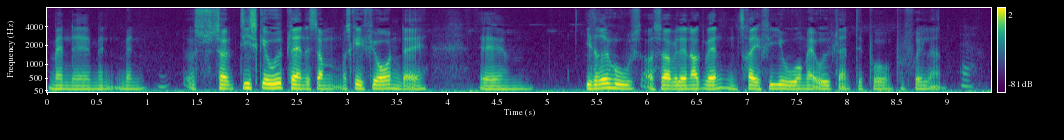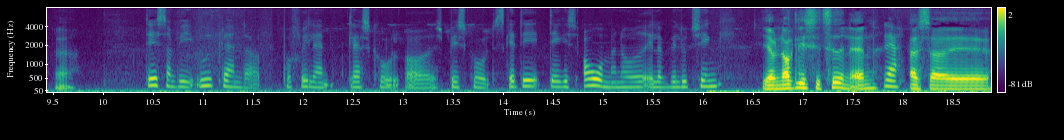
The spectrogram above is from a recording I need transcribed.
men, øh, men, men, så de skal udplantes om måske 14 dage øh, i drivhus, og så vil jeg nok vente en 3-4 uger med at udplante det på, på friland. Ja. Ja. Det, som vi udplanter på friland, glaskål og spidskål, skal det dækkes over med noget, eller vil du tænke, jeg vil nok lige se tiden an. Ja. Altså, øh,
